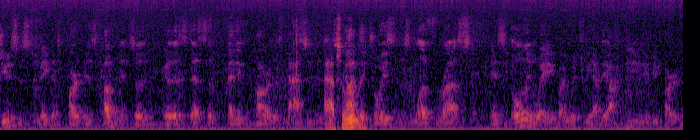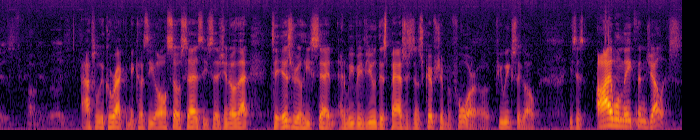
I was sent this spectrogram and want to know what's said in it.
chooses to make us part of His covenant. So you know that's that's the I think the power of this passage is Absolutely. God's choice and His love for us, and it's the only way by which we have the opportunity to be part of His covenant relationship. Absolutely correct. Because he also says, he says, you know, that to Israel, he said, and we reviewed this passage in Scripture before, a few weeks ago, he says, I will make them jealous.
